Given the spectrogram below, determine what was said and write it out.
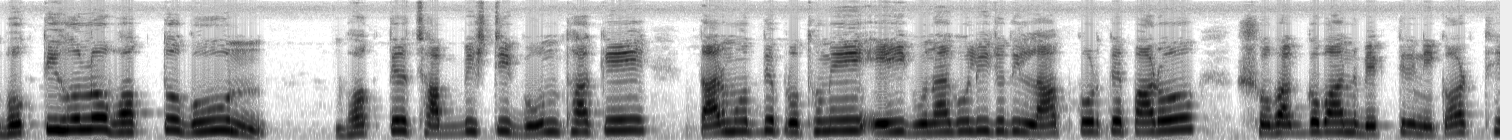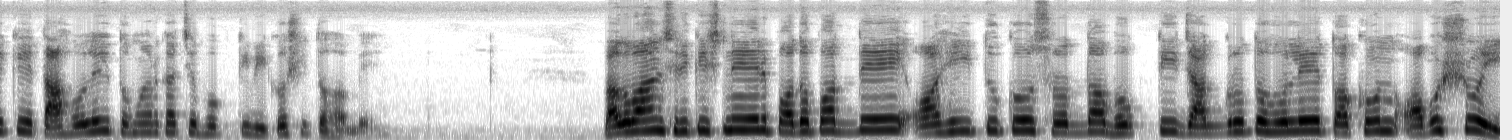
ভক্তি হলো ভক্ত গুণ, ভক্তের ছাব্বিশটি গুণ থাকে তার মধ্যে প্রথমে এই গুণাগুলি যদি লাভ করতে পারো, সৌভাগ্যবান ব্যক্তির নিকট থেকে তাহলেই তোমার কাছে ভক্তি বিকশিত হবে। ভগবান শ্রীকৃষ্ণের পদপদ্মে অহেতুক শ্রদ্ধা ভক্তি জাগ্রত হলে তখন অবশ্যই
